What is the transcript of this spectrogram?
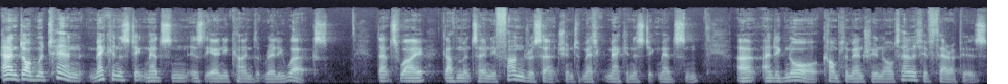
And dogma 10 mechanistic medicine is the only kind that really works. That's why governments only fund research into me mechanistic medicine uh, and ignore complementary and alternative therapies.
